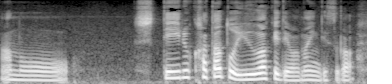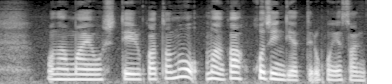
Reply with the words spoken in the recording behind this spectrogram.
ああの知っている方というわけではないんですがお名前を知っている方の、まあ、が個人でやってる本屋さん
